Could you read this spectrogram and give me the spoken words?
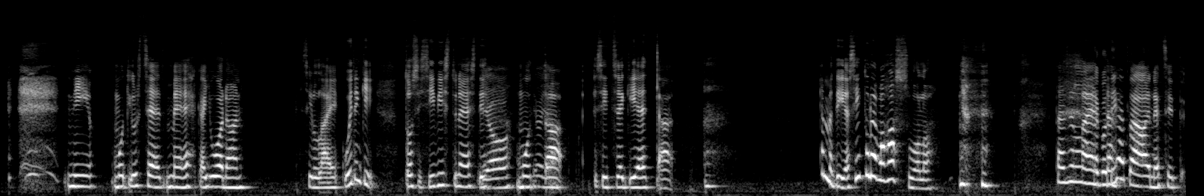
niin, mutta just se, että me ehkä juodaan sillä kuitenkin tosi sivistyneesti. Joo, Mutta sitten sekin, että en mä tiedä, siitä tulee vaan hassu olo. tai sellainen, Ja kun että... tietää aina, että sit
